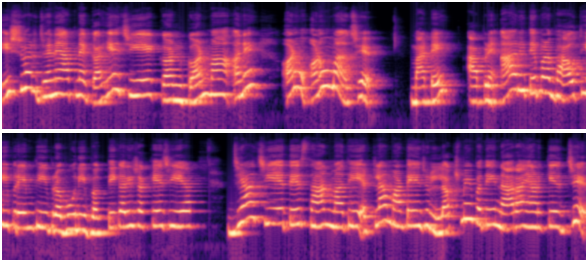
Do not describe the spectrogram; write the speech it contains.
ઈશ્વર જેને આપણે કહીએ છીએ કણ કણમાં અને અણુ અણુમાં છે. માટે આપણે આ રીતે પણ ભાવથી, પ્રેમથી પ્રભુની ભક્તિ કરી શકીએ છીએ. જ્યાં છીએ તે સ્થાનમાંથી એટલા માટે જ લક્ષ્મીપતિ નારાયણ કે જે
